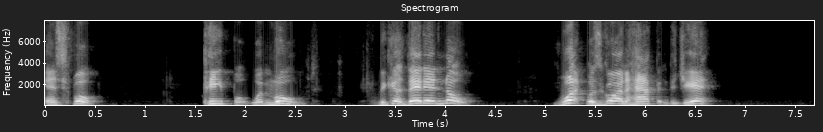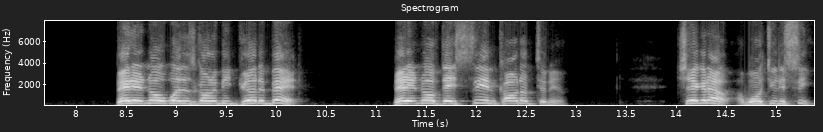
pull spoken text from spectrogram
and spoke, people were moved because they didn't know what was going to happen. Did you hear? They didn't know whether it's going to be good or bad. They didn't know if their sin caught up to them. Check it out. I want you to see.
